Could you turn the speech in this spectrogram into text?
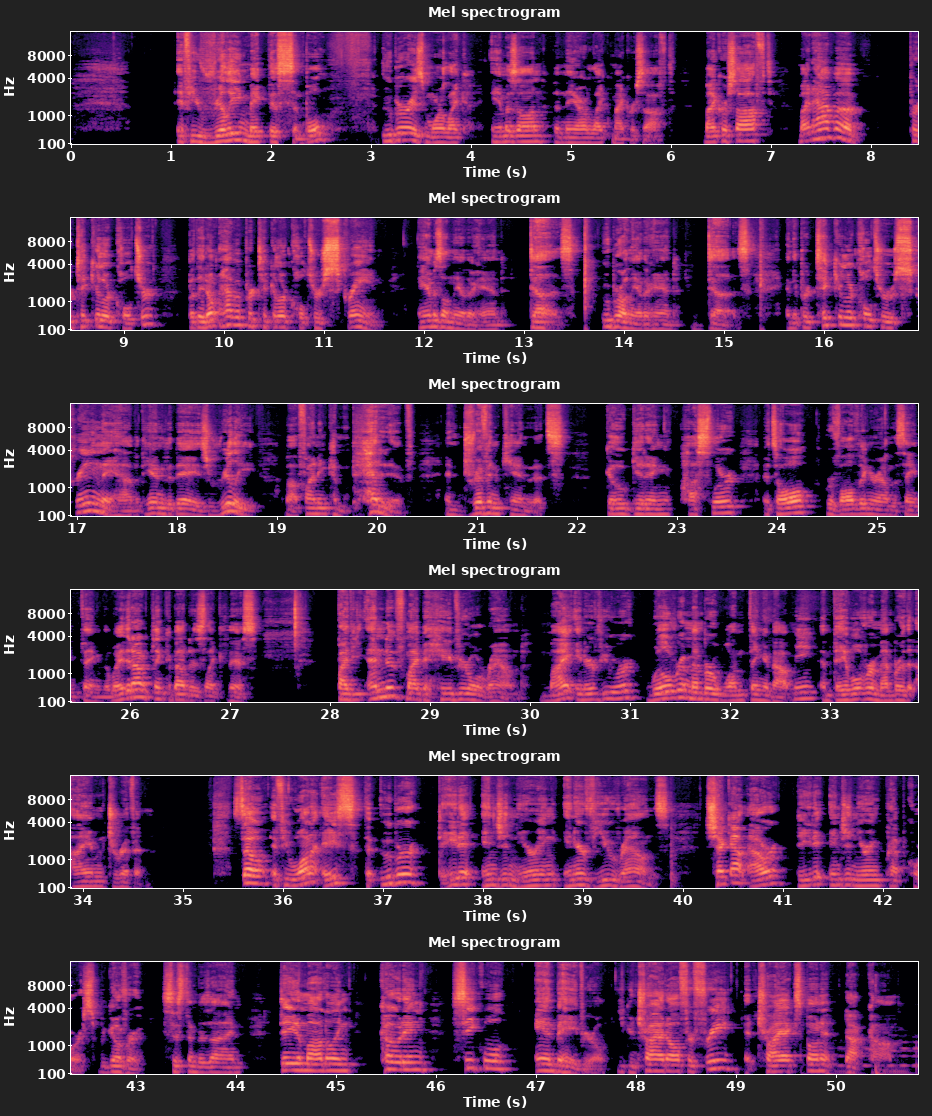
if you really make this simple, Uber is more like Amazon than they are like Microsoft. Microsoft might have a particular culture, but they don't have a particular culture screen. Amazon, on the other hand, does. Uber, on the other hand, does. And the particular culture screen they have at the end of the day is really about finding competitive and driven candidates. Go getting hustler. It's all revolving around the same thing. The way that I would think about it is like this. By the end of my behavioral round, my interviewer will remember one thing about me, and they will remember that I am driven. So, if you want to ace the Uber data engineering interview rounds, check out our data engineering prep course. We go over system design, data modeling, coding, SQL, and behavioral. You can try it all for free at tryexponent.com.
